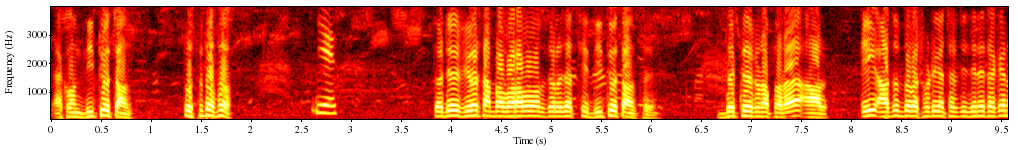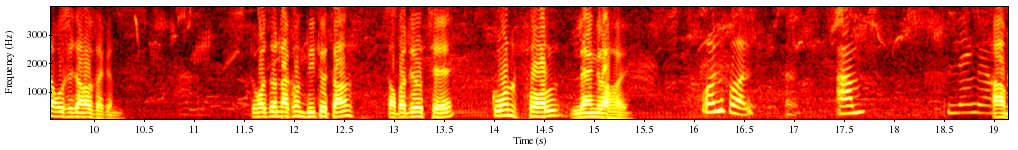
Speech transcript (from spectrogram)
এখন দ্বিতীয় চান্স প্রস্তুত আছো? ইয়েস তো ডিয়ার ভিউয়ার্স আমরা বরাবর মতো চলে যাচ্ছি দ্বিতীয় চান্সে দেখতে থাকুন আপনারা আর এই আজব দাদা সঠিক অ্যান্সারটি জেনে থাকেন অবশ্যই জানাতে থাকেন। তোমার জন্য এখন দ্বিতীয় চান্স তারপরে হচ্ছে কোন ফল ল্যাংরা হয়? কোন ফল? আম। ল্যাংরা আম।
